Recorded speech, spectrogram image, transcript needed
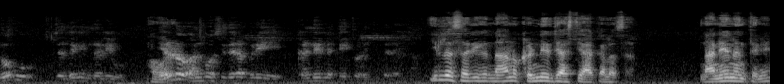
ನೋವು ಜೊತೆಗೆ ನಲಿವು. ಎರಡು ಅನುಭವಿಸಿದ್ದೀರಾ? ಬರೀ ಕಣ್ಣೀರ್ಲೆ ಕೈ ತೊಳಿತಿದ್ದಾರೆ? ಇಲ್ಲ ಸರ್ ಈಗ ನಾನು ಕಣ್ಣೀರು ಜಾಸ್ತಿ ಹಾಕಲ್ಲ ಸರ್. ನಾನೇನಂತೀನಿ?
